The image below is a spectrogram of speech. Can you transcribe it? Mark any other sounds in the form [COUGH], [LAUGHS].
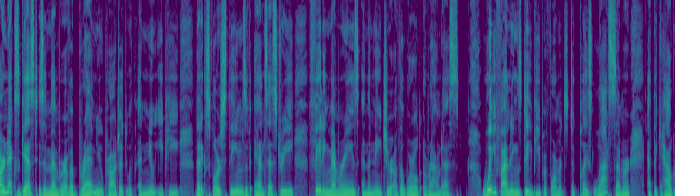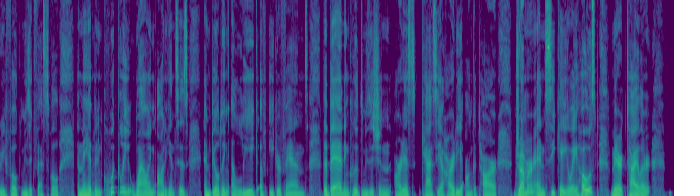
Our next guest is a member of a brand new project with a new EP that explores themes of ancestry, fading memories, and the nature of the world around us. Wayfinding's debut performance took place last summer at the Calgary Folk Music Festival, and they have been quickly wowing audiences and building a league of eager fans. The band includes musician artist Cassia Hardy on guitar, drummer and CKUA host Merrick Tyler,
